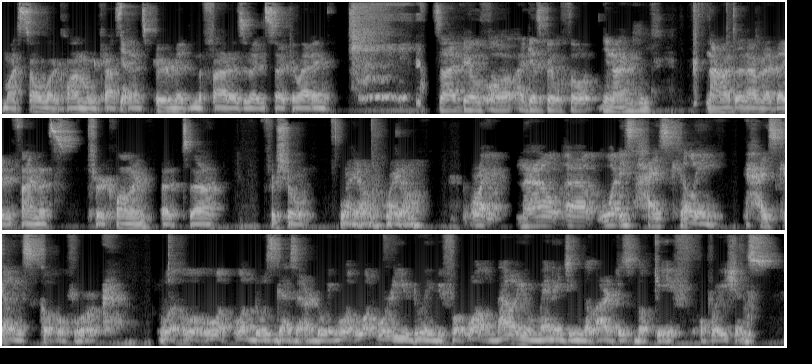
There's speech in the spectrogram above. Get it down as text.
my solo climb on the Carstensz Pyramid and the photos have been circulating. So Bill thought, I guess Bill thought, you know, no, I don't know about being famous through climbing, but uh, for sure. Right on, right on. All right. Now, uh, what is high scaling? High scaling scope of work. What, what, what, what those guys are doing? What, what were you doing before? Well, now you're managing the largest block cave operations.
